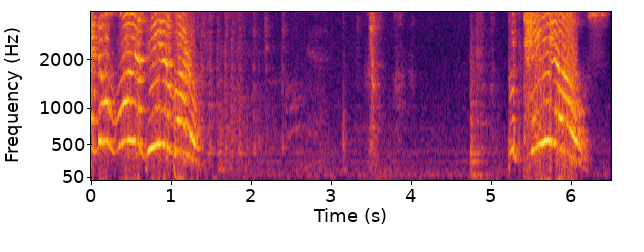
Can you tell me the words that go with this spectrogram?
I don't want a peanut butter. Potatoes.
